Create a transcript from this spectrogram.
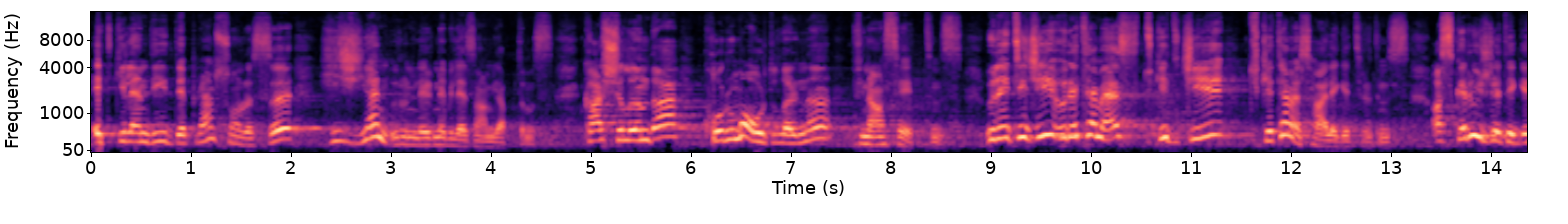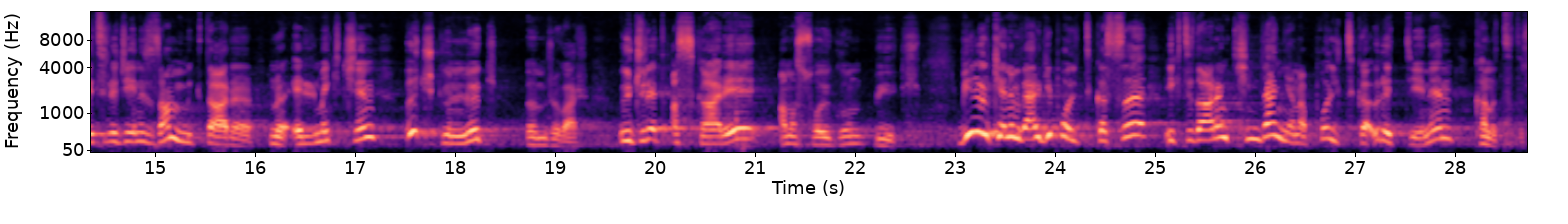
etkilendiği deprem sonrası hijyen ürünlerine bile zam yaptınız. Karşılığında koruma ordularını finanse ettiniz. Üreticiyi üretemez, tüketiciyi tüketemez hale getirdiniz. Asgari ücrete getireceği ödeyeceğiniz zam miktarını erirmek için 3 günlük ömrü var. Ücret asgari ama soygun büyük. Bir ülkenin vergi politikası iktidarın kimden yana politika ürettiğinin kanıtıdır.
